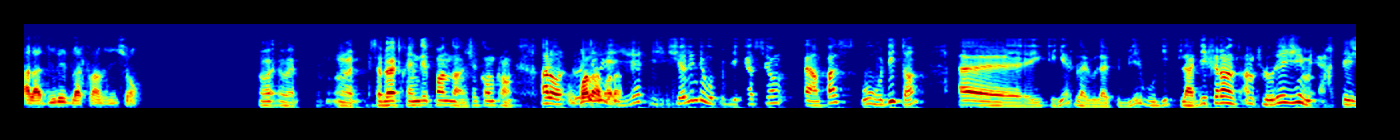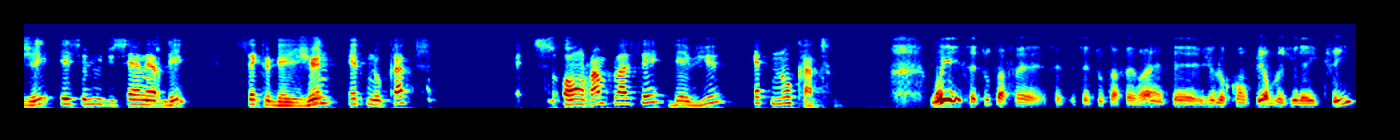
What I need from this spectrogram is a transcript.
à la durée de la transition. Oui, oui, ouais. ça doit être indépendant, je comprends. Alors, voilà, voilà. j'ai l'une de vos publications en face où vous dites, hein, euh, ici hier, là, vous l'avez publié, vous dites la différence entre le régime RPG et celui du CNRD, c'est que des jeunes ethnocrates ont remplacé des vieux ethnocrates. Oui, c'est tout à fait, c'est tout à fait vrai. Je le confirme, je l'ai écrit.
